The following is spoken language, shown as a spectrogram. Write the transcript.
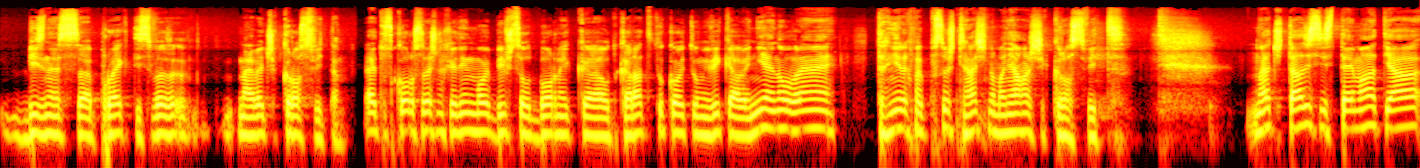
бизнес а, проекти, свър... най-вече кросфита. Ето, скоро срещнах един мой бивш съотборник а, от каратето, който ми вика, бе, ние едно време тренирахме по същия начин, ама нямаше кросфит. Значи тази система, тя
